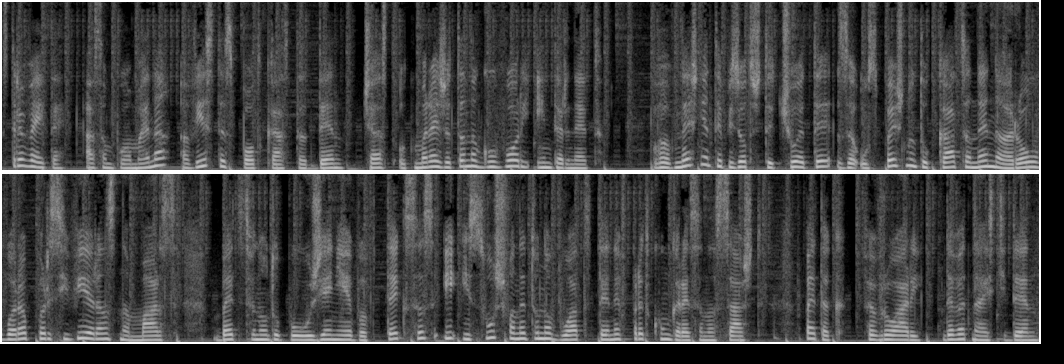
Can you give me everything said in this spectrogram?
Здравейте, аз съм Пламена, а вие сте с подкаста ДЕН, част от мрежата на Говори Интернет. В днешният епизод ще чуете за успешното кацане на роувъра Perseverance на Марс, бедственото положение в Тексас и изслушването на Влад Тенев пред Конгреса на САЩ. Петък, февруари, 19 ден.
